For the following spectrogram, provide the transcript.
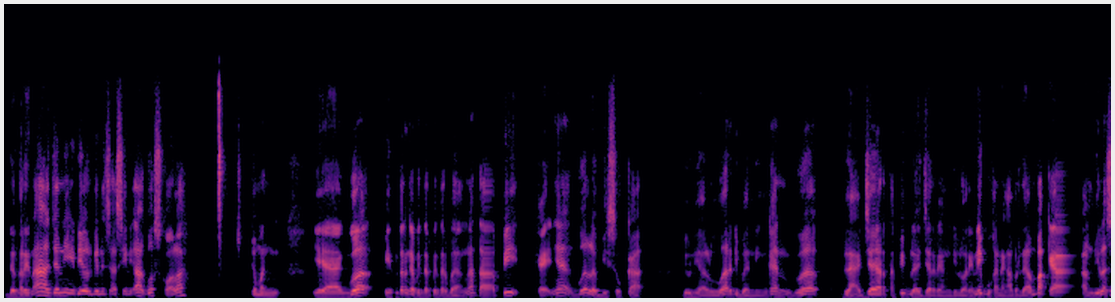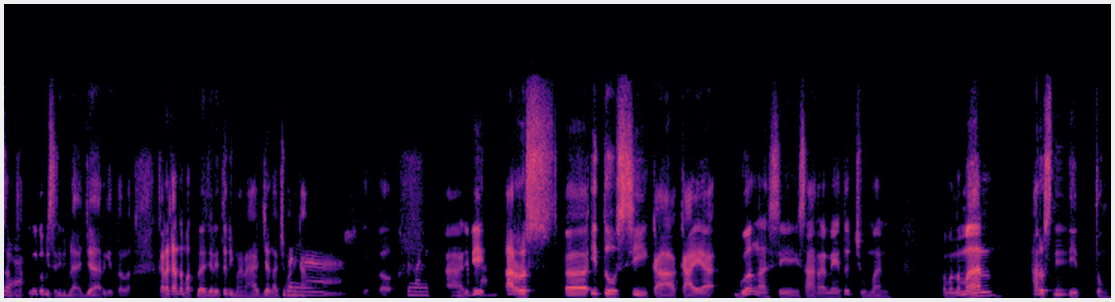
dengerin aja nih di organisasi ini. Ah gue sekolah cuman ya gue pinter nggak pinter-pinter banget, tapi kayaknya gue lebih suka dunia luar dibandingkan gue belajar. Tapi belajar yang di luar ini bukan yang nggak berdampak ya. Alhamdulillah sampai Iya. saat ini gue bisa jadi belajar gitu loh. Karena kan tempat belajar itu di mana aja nggak cuma di kampus gitu. Cuman di Nah, jadi harus eh, itu sih kak kayak gue ngasih sarannya itu cuman teman-teman harus dihitung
